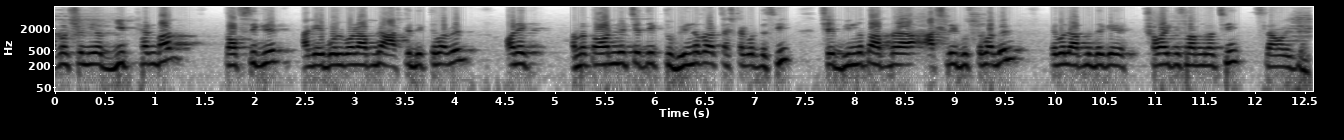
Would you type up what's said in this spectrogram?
আকর্ষণীয় গিফট হ্যান্ডবার টপ সিক্রেট আগেই বলব না আপনি আসতে দেখতে পারবেন। অনেক আমরা তো অন্যের চেয়ে একটু ভিন্ন করার চেষ্টা করতেছি। সেই ভিন্নতা আপনারা আসলেই বুঝতে পারবেন। এ বলে আপনাদেরকে সবাইকে সালাম জানাচ্ছি। আসসালামু আলাইকুম।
